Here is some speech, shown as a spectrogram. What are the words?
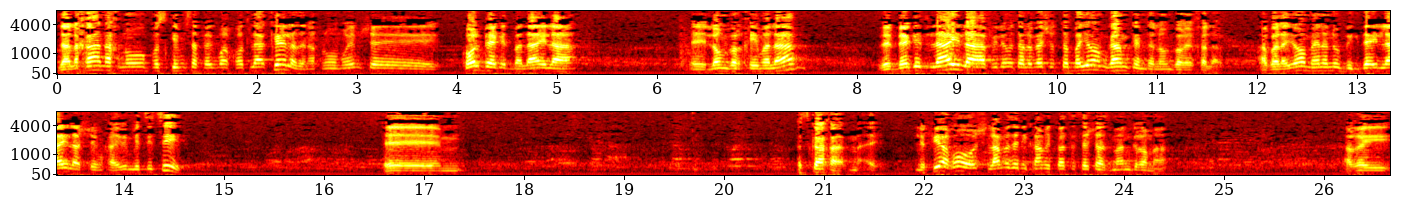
להלכה אנחנו פוסקים ספק ברכות להקל, אז אנחנו אומרים שכל בגד בלילה אה, לא מברכים עליו, ובגד לילה, אפילו אם אתה לובש אותו ביום, גם כן אתה לא מברך עליו. אבל היום אין לנו בגדי לילה שהם חייבים בציצית. אמ, אז ככה, לפי הראש, למה זה נקרא מצוות עשה שהזמן גרמה? הרי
